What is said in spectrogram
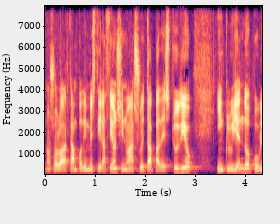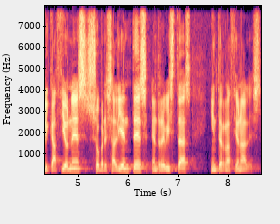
no solo al campo de investigación, sino a su etapa de estudio, incluyendo publicaciones sobresalientes en revistas internacionales.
